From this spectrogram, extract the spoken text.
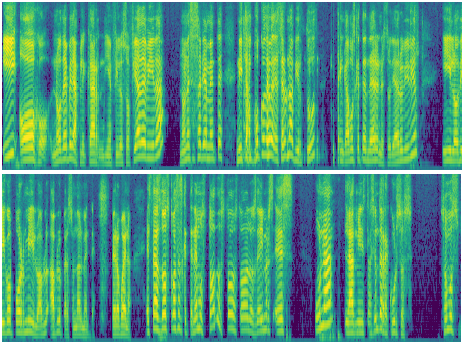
y ojo, no debe de aplicar ni en filosofía de vida, no necesariamente, ni tampoco debe de ser una virtud que tengamos que tener en nuestro diario vivir. Y lo digo por mí, lo hablo, hablo personalmente. Pero bueno, estas dos cosas que tenemos todos, todos, todos los gamers es una, la administración de recursos. Somos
